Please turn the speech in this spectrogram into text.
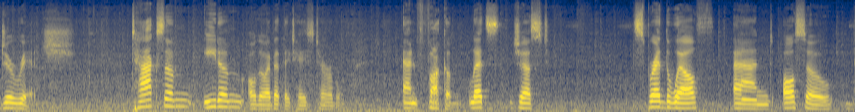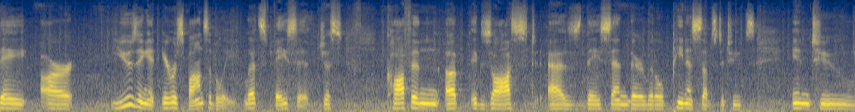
de rich tax them, eat them, although I bet they taste terrible, and fuck them. Let's just spread the wealth, and also they are using it irresponsibly. Let's face it, just coughing up exhaust as they send their little penis substitutes into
